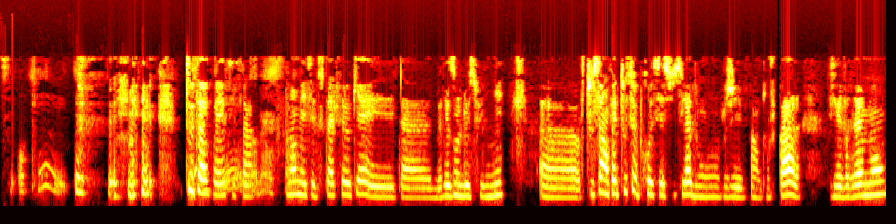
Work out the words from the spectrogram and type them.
c'est ok. tout à fait, c'est ça. Non, mais c'est tout à fait ok et tu as raison de le souligner. Euh, tout ça, en fait, tout ce processus-là dont j'ai, enfin, dont je parle, je l'ai vraiment,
